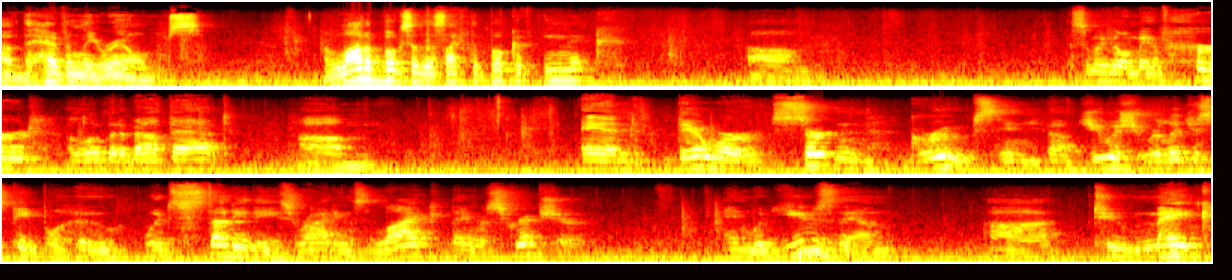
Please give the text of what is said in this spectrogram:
of the heavenly realms. A lot of books of this, like the book of Enoch. Um, some of y'all may have heard a little bit about that. Um, and there were certain groups in, of Jewish religious people who would study these writings like they were scripture and would use them uh, to make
